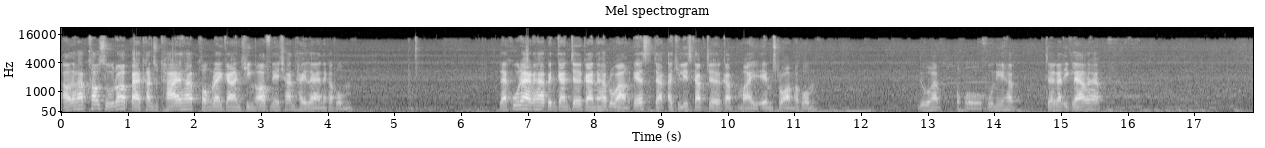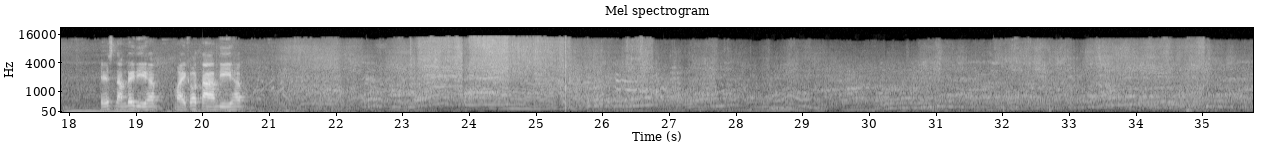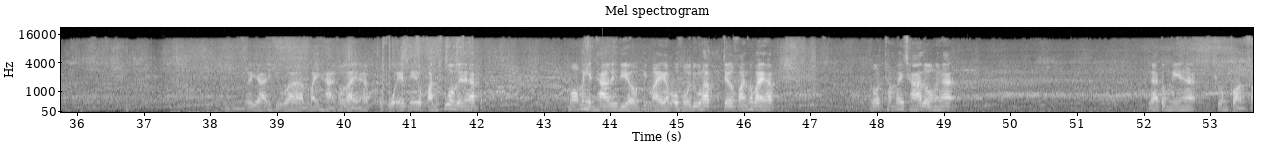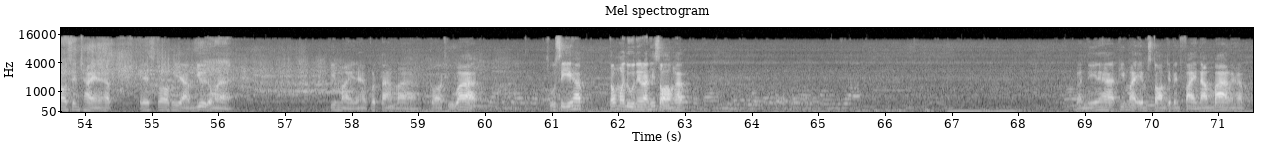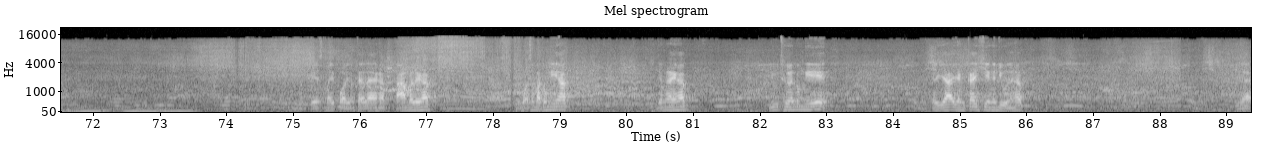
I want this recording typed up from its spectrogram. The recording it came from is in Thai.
เอาละครับ เข้าสู่รอบ 8 คันสุดท้ายครับ ของรายการ King of Nation Thailand นะครับผม และคู่แรกนะฮะเป็นการเจอกันนะครับ ระหว่าง S จาก Achilles ครับ เจอกับใหม่ M Storm ครับผม ดูครับ โอ้โห คู่นี้ครับ เจอกันอีกแล้วนะครับ S นำได้ดีครับ ใหม่ก็ตามดีครับ ระยะนี่ถือว่าไม่ห่างเท่าไหร่นะครับโอ้โหเอสนี่ควันท่วมเลยนะครับ มองไม่เห็นทางเลยทีเดียวพี่ใหม่ครับโอ้โหดูครับ เจอควันเข้าไปครับรถทำให้ช้าลงนะฮะและตรงนี้ฮะช่วงก่อนเข้าเส้นชัยนะครับเอสก็พยายามยืดออกมาพี่ใหม่นะครับก็ตามมาก็ถือว่าสูสีครับ ต้องมาดูในรันที่ 2 ครับ วั นนี้นะฮะพี่ใหม่เอ็มสตอมจะเป็นฝ่ายนำบ้างนะครับเอสไม่ปล่อยตั้งแต่แรกครับ ตามมาเลยครับจังหวะสะบัดตรงนี้ครับ ยังไงครับยูเทิร์นตรงนี้ระยะยังใกล้เคียงกันอยู่นะครับ และ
